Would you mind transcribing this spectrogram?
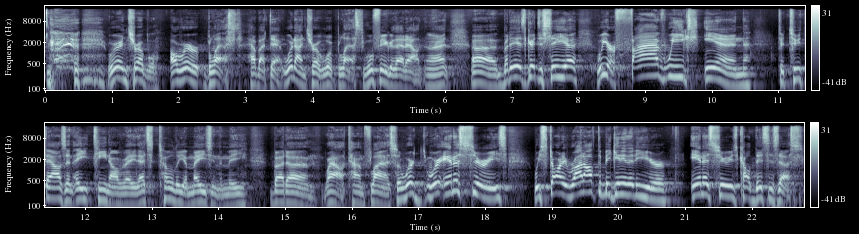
we're in trouble or we're blessed. How about that? We're not in trouble, we're blessed. We'll figure that out, all right? Uh, but it is good to see you. We are five weeks in to 2018 already. That's totally amazing to me. But uh, wow, time flies. So we're, we're in a series. We started right off the beginning of the year in a series called This Is Us.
